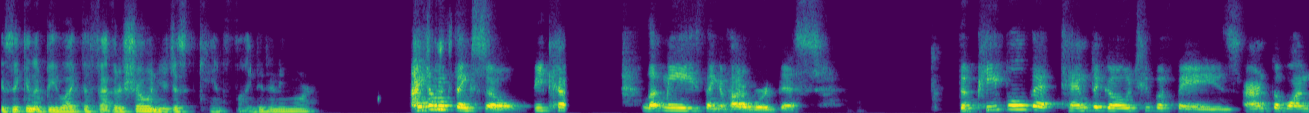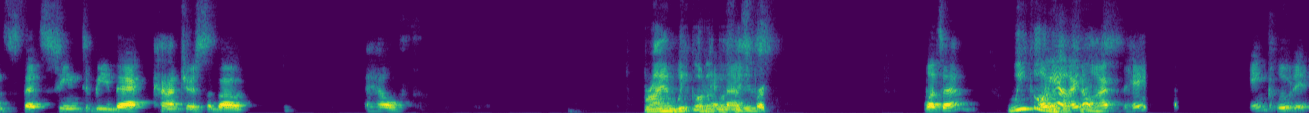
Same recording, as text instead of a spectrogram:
Is it going to be like the feather show and you just can't find it anymore? I don't think so because let me think of how to word this. The people that tend to go to buffets aren't the ones that seem to be that conscious about health. Brian, we go to And buffets. for- What's that? We go Oh yeah, I know. I, buffets. hey, included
